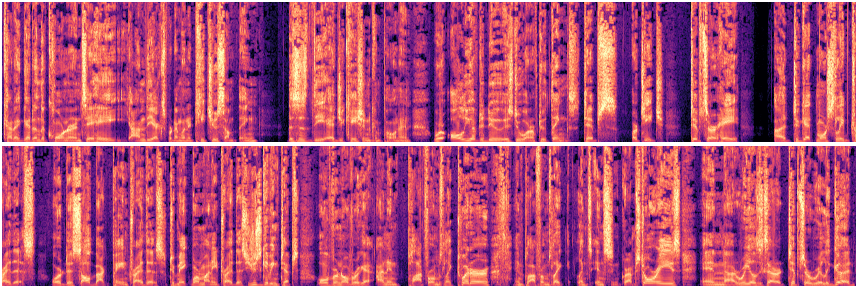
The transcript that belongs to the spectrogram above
kind of get in the corner and say, "Hey, I'm the expert. I'm going to teach you something." This is the education component where all you have to do is do one of two things tips or teach. Tips are, hey, uh, to get more sleep, try this. Or to solve back pain, try this. To make more money, try this. You're just giving tips over and over again. And in platforms like Twitter, in platforms like Instagram stories and uh, Reels, etc., tips are really good.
